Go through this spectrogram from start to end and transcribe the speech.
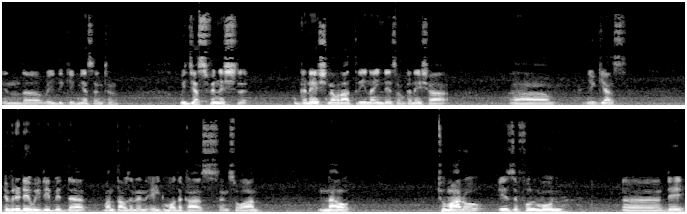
in the Vydic Yagnya Center. We just finished Ganesh Navaratri, nine days of Ganesha uh, Yajnas. Every day we did with the 1008 Modakas and so on. Now, tomorrow is a full moon uh, day,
